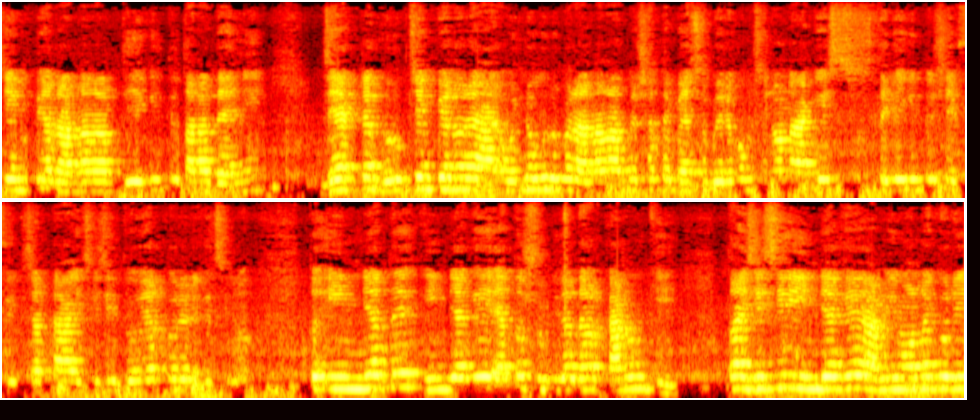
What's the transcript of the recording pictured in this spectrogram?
চ্যাম্পিয়ন রানার আপ দিয়ে কিন্তু তারা দেয়নি। যে একটা গ্রুপ চ্যাম্পিয়নের অন্য গ্রুপের রানার আপের সাথে ম্যাচ হবে, এরকম ছিল না। আগে থেকে কিন্তু সেই ফিক্সারটা আইসিসি তৈরি করে রেখেছিল। তো ইন্ডিয়াতে, ইন্ডিয়াকে এত সুবিধা দেওয়ার কারণ কি? তো আইসিসি ইন্ডিয়াকে আমি মনে করি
